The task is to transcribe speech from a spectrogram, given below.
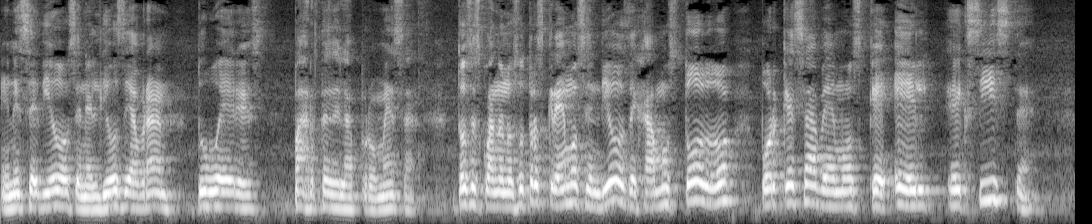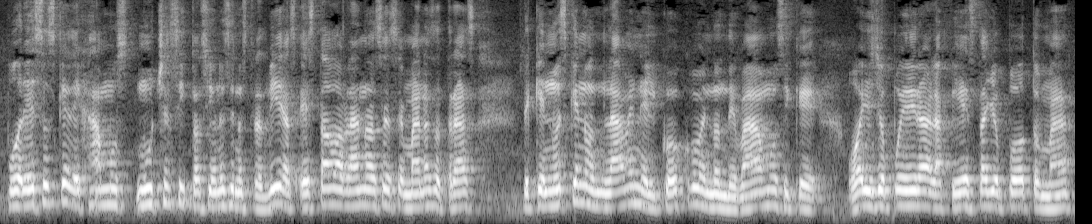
en ese Dios, en el Dios de Abraham, tú eres parte de la promesa. Entonces, cuando nosotros creemos en Dios, dejamos todo porque sabemos que Él existe. Por eso es que dejamos muchas situaciones en nuestras vidas. He estado hablando hace semanas atrás de que no es que nos laven el coco en donde vamos y que, oye, yo puedo ir a la fiesta, yo puedo tomar.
